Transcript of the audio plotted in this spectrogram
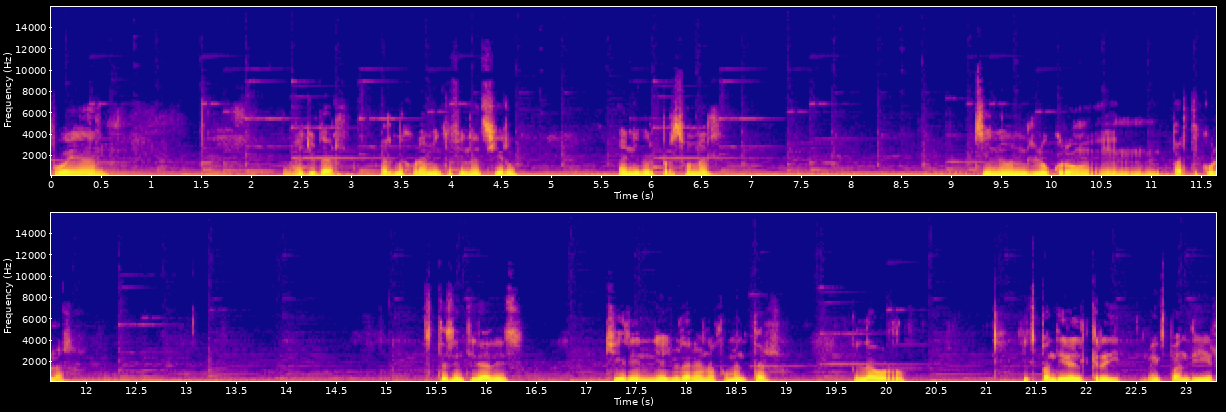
puedan ayudar al mejoramiento financiero a nivel personal sin un lucro en particular. Estas entidades quieren y ayudarán a fomentar el ahorro y expandir el crédito, expandir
